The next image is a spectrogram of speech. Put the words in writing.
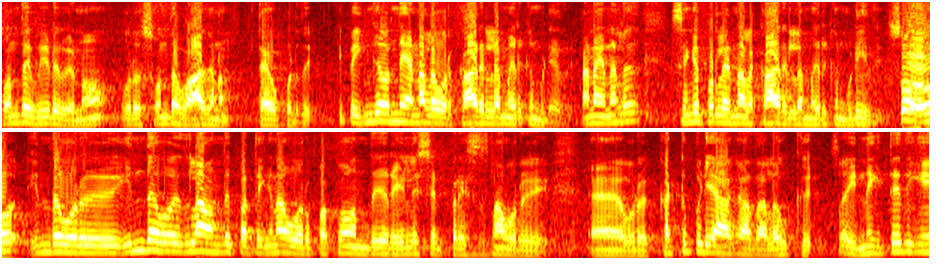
சொந்த வீடு வேணும் ஒரு சொந்த வாகனம் தேவைப்படுது. இப்போ இங்கே வந்து என்னால் ஒரு கார் இல்லாமல் இருக்க முடியாது. ஆனால் என்னால் சிங்கப்பூரில் என்னால் கார் இல்லாமல் இருக்க முடியுது. ஸோ இந்த ஒரு இந்த இதெல்லாம் வந்து பார்த்திங்கன்னா ஒரு பக்கம் வந்து ரியல் எஸ்டேட் ப்ரைஸஸ்லாம் ஒரு ஒரு கட்டுப்படி ஆகாத அளவுக்கு. ஸோ இன்றைக்கி தேதிக்கு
